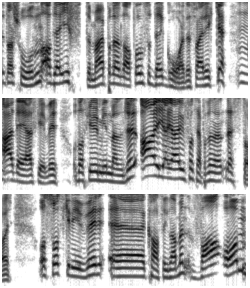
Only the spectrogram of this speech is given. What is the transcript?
situasjonen at jeg gifter meg på den datoen, så det går dessverre ikke, Mm. er det jeg skriver. Og da skriver min manager ai, ai, ai, vi får se på det neste år. Og så skriver eh, castingdamen hva om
